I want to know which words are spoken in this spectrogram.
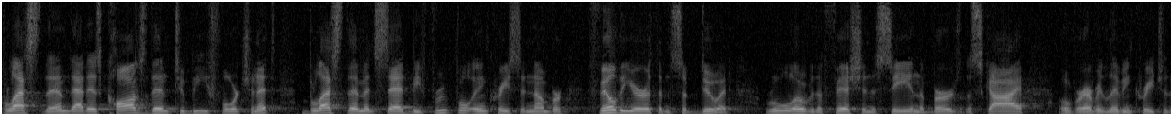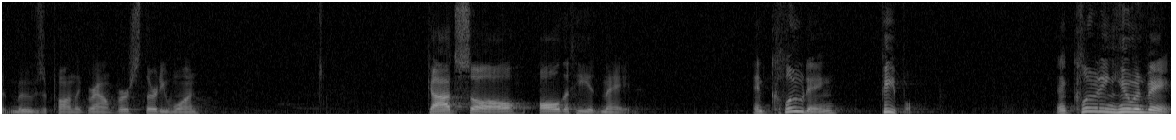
blessed them, that is, caused them to be fortunate, blessed them and said, Be fruitful, increase in number, fill the earth and subdue it, rule over the fish in the sea and the birds of the sky, over every living creature that moves upon the ground. Verse 31 God saw all that he had made, including people, including human beings.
